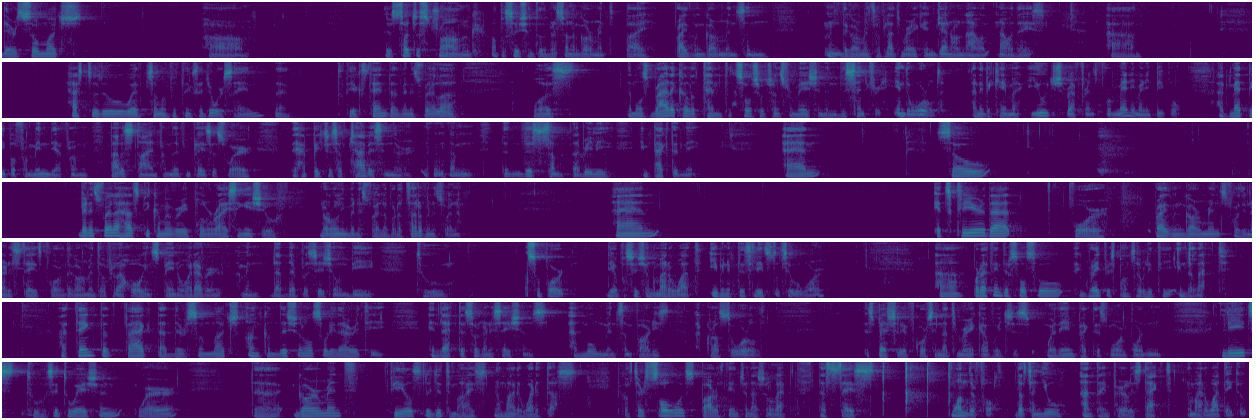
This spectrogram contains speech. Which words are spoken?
there's so much, uh, there's such a strong opposition to the Venezuelan government by right wing governments and the governments of Latin America in general now, nowadays. Uh, has to do with some of the things that you were saying, that to the extent that Venezuela was the most radical attempt at social transformation in this century in the world. And it became a huge reference for many, many people. I've met people from India, from Palestine, from different places where they have pictures of Chavez in there. um, this is something that really impacted me. And so Venezuela has become a very polarizing issue, not only in Venezuela, but outside of Venezuela. And it's clear that for right wing governments, for the United States, for the government of Rajoy in Spain or whatever, I mean, that their position would be to support the opposition no matter what, even if this leads to civil war. Uh, but I think there's also a great responsibility in the left. I think the fact that there's so much unconditional solidarity in leftist organizations and movements and parties across the world, especially, of course, in Latin America, which is where the impact is more important, leads to a situation where the government feels legitimized no matter what it does. Because there's always part of the international left that says, wonderful, that's a new anti imperialist act, no matter what they do.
